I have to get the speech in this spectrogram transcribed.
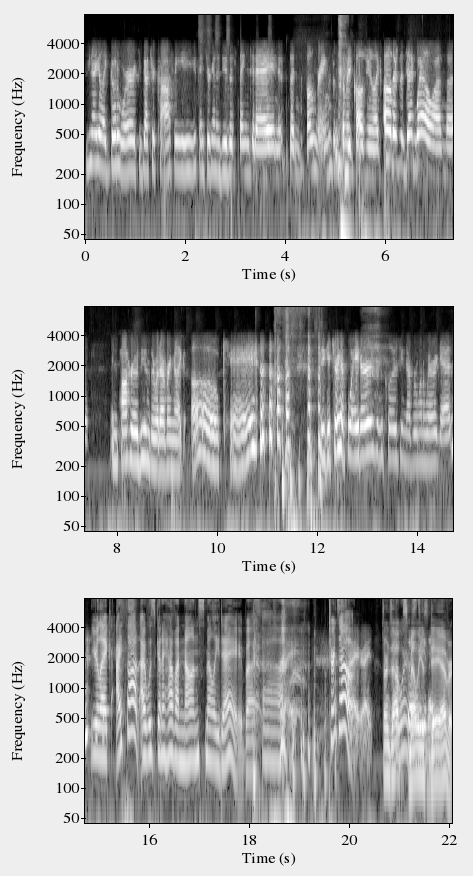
you know, you like go to work, you've got your coffee, you think you're going to do this thing today, and it, then the phone rings and somebody calls you and you're like, oh, there's a dead whale on the in Pajaro Dunes or whatever, and you're like, oh, okay. so you get your hip waders and clothes you never want to wear again. You're like, I thought I was gonna have a non-smelly day, but uh, turns out Right, right. Turns out, worst. smelliest So day ever.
